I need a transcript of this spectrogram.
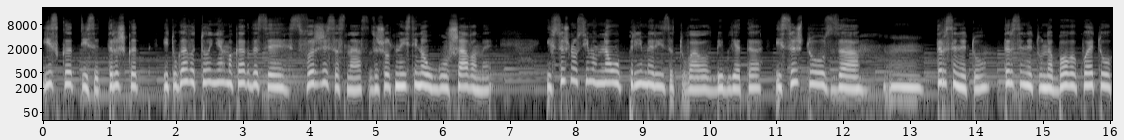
искат и се тръжкат. И тогава той няма как да се свърже с нас, защото наистина оглушаваме. И всъщност има много примери за това в Библията и също за м- търсенето търсенето на Бога, което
